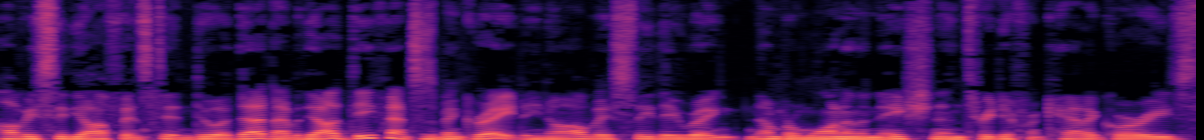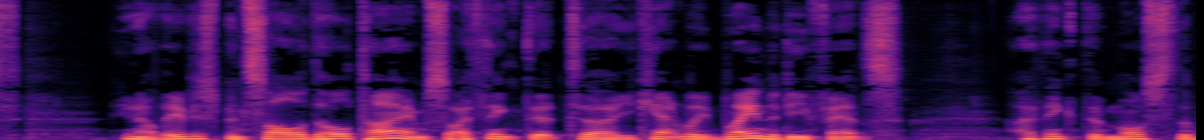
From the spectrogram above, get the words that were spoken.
obviously the offense didn't do it that night. But the defense has been great. You know, obviously they ranked number one in the nation in three different categories. You know, they've just been solid the whole time. So I think that uh, you can't really blame the defense. I think the most of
